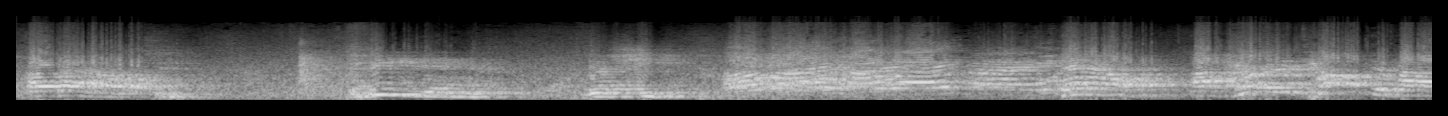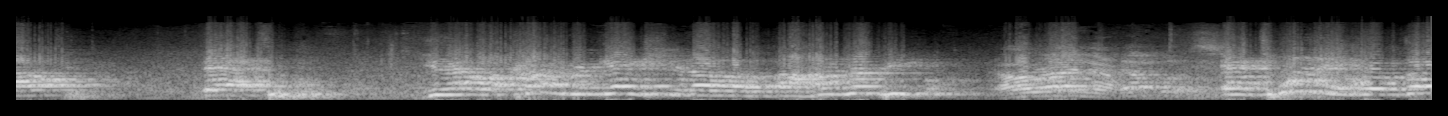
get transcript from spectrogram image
about feeding the sheep. All right, all right. Now, I've heard it talked about that you have a congregation of a hundred people, All right now. And 20 will go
